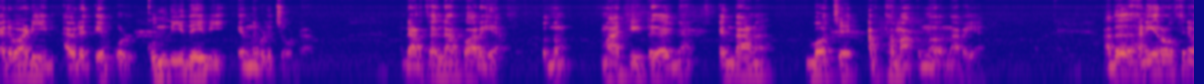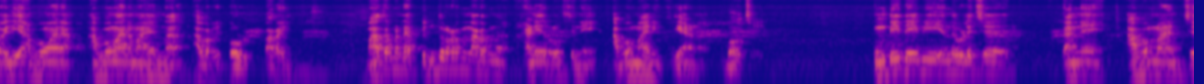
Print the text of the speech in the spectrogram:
പരിപാടിയിൽ അവരെത്തിയപ്പോൾ കുന്തി ദേവി എന്ന് വിളിച്ചുകൊണ്ടാണ്. എന്റെ അർത്ഥം എല്ലാവർക്കും അറിയാം. ഒന്നും മാറ്റിയിട്ട് കഴിഞ്ഞാൽ എന്താണ് ബോച്ചെ അർത്ഥമാക്കുന്നതെന്ന് അറിയാം അത് ഹണി റോസിന് വലിയ അപമാന അപമാനമായെന്ന് അവർ ഇപ്പോൾ പറയുന്നു. മാത്രമല്ല പിന്തുടർന്ന് നടന്ന് ഹണി റോസിനെ അപമാനിക്കുകയാണ് ബോച്ചെ. കുന്തി ദേവി എന്ന് വിളിച്ച് തന്നെ അപമാനിച്ച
